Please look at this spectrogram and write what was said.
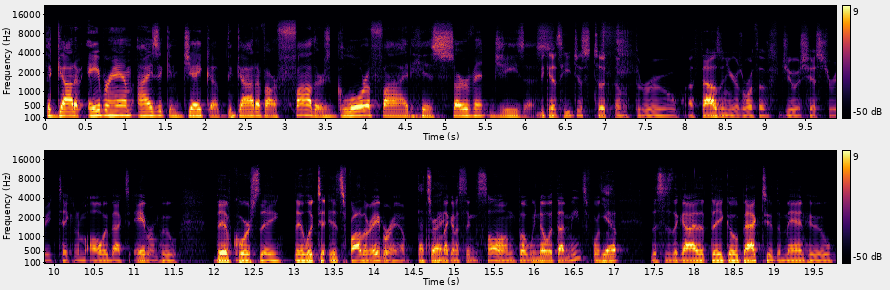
The God of Abraham, Isaac, and Jacob, the God of our fathers, glorified his servant Jesus. because he just took them through a thousand years worth of Jewish history, taking them all the way back to Abram, who they of course they they looked at its father Abraham. That's right. I'm not going to sing the song, but we know what that means for them. Yep. This is the guy that they go back to, the man who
